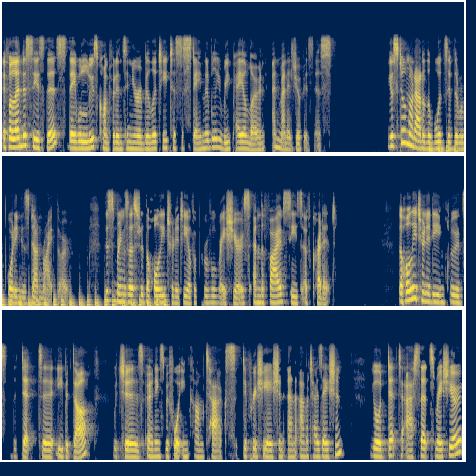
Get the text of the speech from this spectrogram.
If a lender sees this, they will lose confidence in your ability to sustainably repay a loan and manage your business. You're still not out of the woods if the reporting is done right, though. This brings us to the holy trinity of approval ratios and the five C's of credit. The holy trinity includes the debt to EBITDA, which is earnings before income tax, depreciation, and amortization, your debt to assets ratio,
